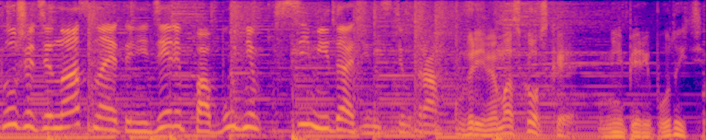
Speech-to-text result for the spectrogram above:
Слушайте нас на этой неделе по будням с 7 до 11 утра. Время московское. Не перепутайте.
